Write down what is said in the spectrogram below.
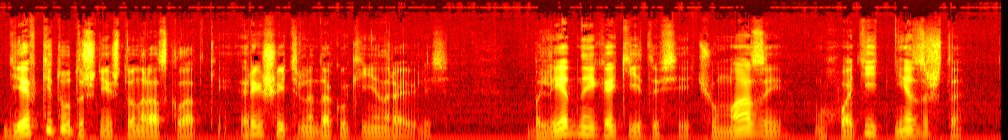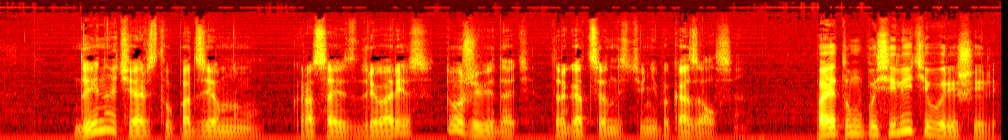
Девки тутошние, что на раскладке, решительно до куки не нравились. Бледные какие-то все, чумазые, ухватить не за что. Да и начальству подземному. Красавец-древорез тоже, видать, драгоценностью не показался. Поэтому поселить его решили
